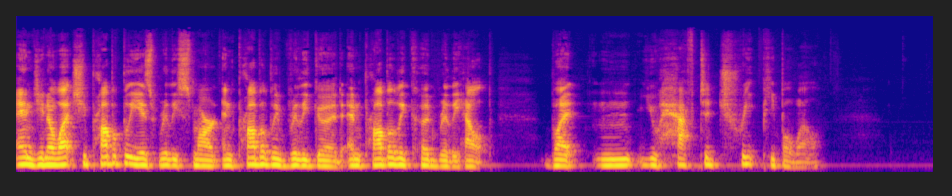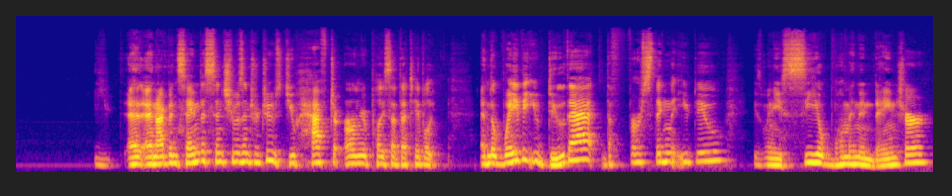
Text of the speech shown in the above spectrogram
And you know what? She probably is really smart and probably really good and probably could really help. But mm, you have to treat people well. You- And, and I've been saying this since she was introduced. You have to earn your place at that table. And the way that you do that, the first thing that you do is when you see a woman in danger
